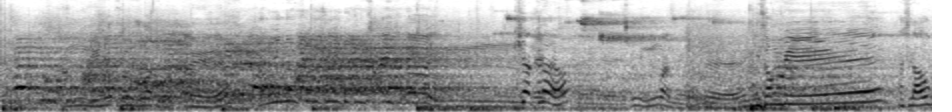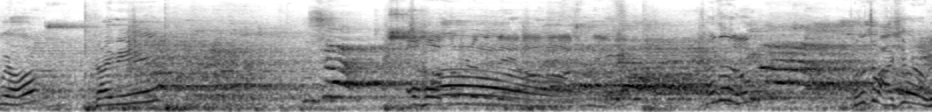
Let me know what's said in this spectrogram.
장민혁 선수가 들어왔다. 네. 장민혁 선수도 좀 사이즈가 키가 크나요? 네, 좀 있는 것 같네요. 네. 이성빈 다시 나오고요. 드라이빙. 어허, 잘 올렸는데 아, 아쉽네요. 저는 저는 좀 아쉬워요. 왼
